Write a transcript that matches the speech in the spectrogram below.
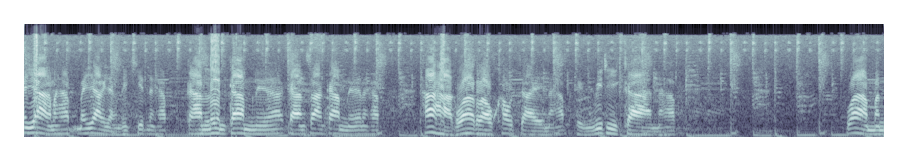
ไม่ยากนะครับ ไม่ยากอย่างที่คิดนะครับ การเล่นกล้ามเนื้อการสร้างกล้ามเนื้อนะครับ ถ้าหากว่าเราเข้าใจนะครับถึงวิธีการนะครับ ว่ามัน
